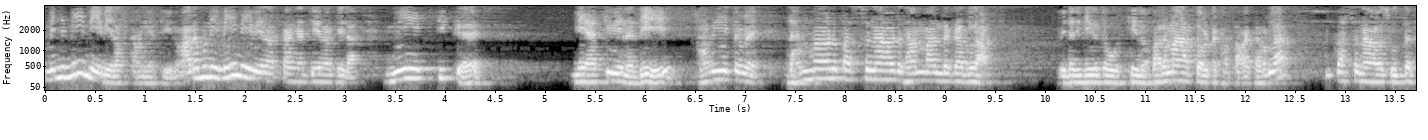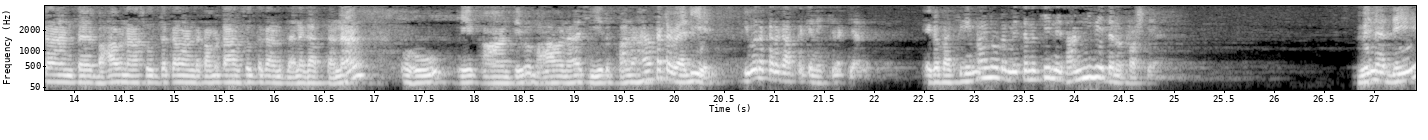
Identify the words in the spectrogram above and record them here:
මෙන්න මේ මේ වෙනස්කම් ඇති වෙනවා. අරමුණේ මේ මේ වෙනස්කම් ඇති වෙනවා කියලා. මේ ටික මේ ඇති වෙන දේ හරියටම ධර්මානුපස්සනාවට සම්බන්ධ කරලා වෙන විදිහකට ඔය කියන පරමාර්ථ වලට කතා කරලා විපස්සනාව සුද්ධ කරන්නට භාවනා සුද්ධ කරන්නට කමඨාන් සුද්ධ කරන්න දැනගත්තා නම් ඔහු ඒකාන්තේම භාවනා 50කට වැඩිය ඉවර කරගත්ත කෙනෙක් කියලා කියන්නේ. ඒක පැත්තකින් බලනකොට මෙතන තියෙන sannivedana ප්‍රශ්නය. වෙන දේ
